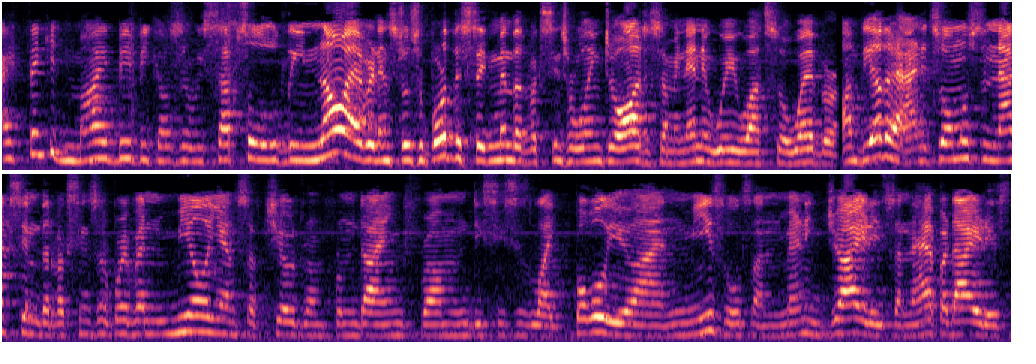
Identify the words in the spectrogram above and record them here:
I think it might be because there is absolutely no evidence to support the statement that vaccines are linked to autism in any way whatsoever. On the other hand, it's almost an axiom that vaccines have prevented millions of children from dying from diseases like polio and measles and meningitis and hepatitis,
